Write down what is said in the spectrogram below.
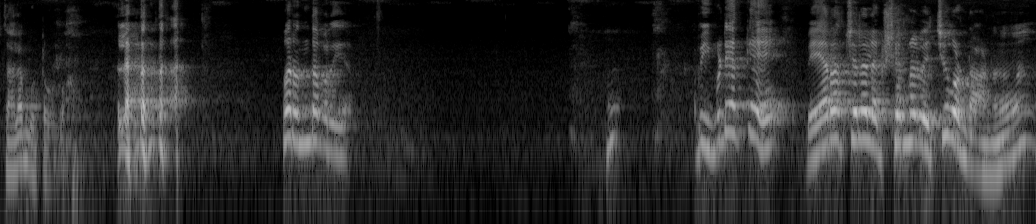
സ്ഥലം വിട്ടുള്ളൂ അല്ല വേറെന്താ പറയുക അപ്പം ഇവിടെയൊക്കെ വേറെ ചില ലക്ഷ്യങ്ങൾ വെച്ചുകൊണ്ടാണ്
